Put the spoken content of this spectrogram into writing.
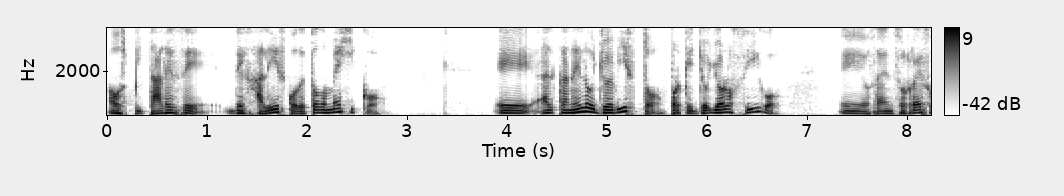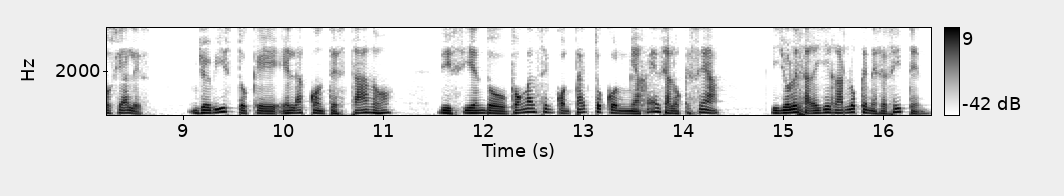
a hospitales de, de Jalisco, de todo México. Eh, al Canelo yo he visto, porque yo, yo lo sigo, eh, o sea, en sus redes sociales, yo he visto que él ha contestado diciendo pónganse en contacto con mi agencia, lo que sea, y yo les haré llegar lo que necesiten.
